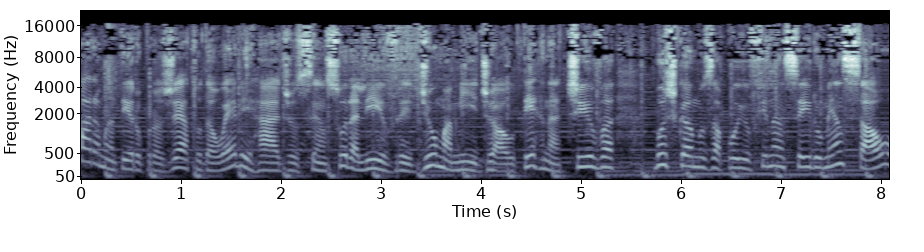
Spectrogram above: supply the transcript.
Para manter o projeto da Web Rádio Censura Livre de uma mídia alternativa, buscamos apoio financeiro mensal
